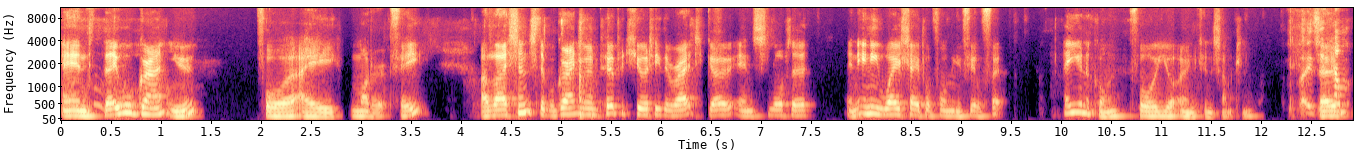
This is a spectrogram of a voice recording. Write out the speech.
And oh. they will grant you for a moderate fee, a license that will grant you in perpetuity the right to go and slaughter in any way, shape, or form you feel fit a unicorn for your own consumption. So- come-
